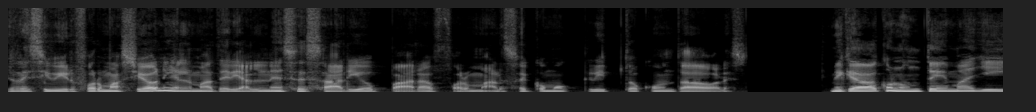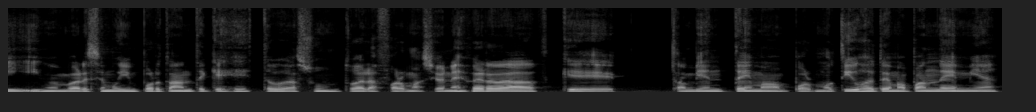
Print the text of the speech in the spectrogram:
y recibir formación y el material necesario para formarse como criptocontadores. Me quedaba con un tema allí y me parece muy importante que es este asunto de la formación. Es verdad que también tema, por motivos de tema pandemia,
